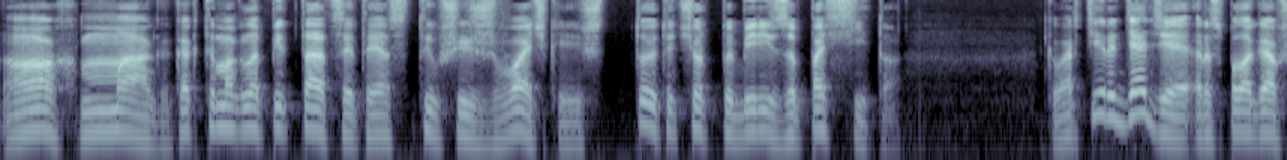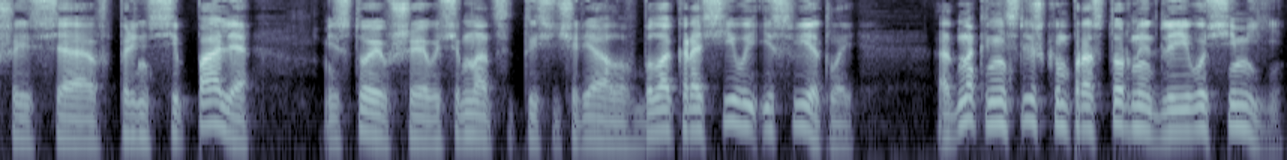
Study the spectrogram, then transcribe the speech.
Ох, мага, как ты могла питаться этой остывшей жвачкой? Что это, черт побери, за Пасито? Квартира дяди, располагавшаяся в принципале и стоившая 18 тысяч реалов, была красивой и светлой, однако не слишком просторной для его семьи.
